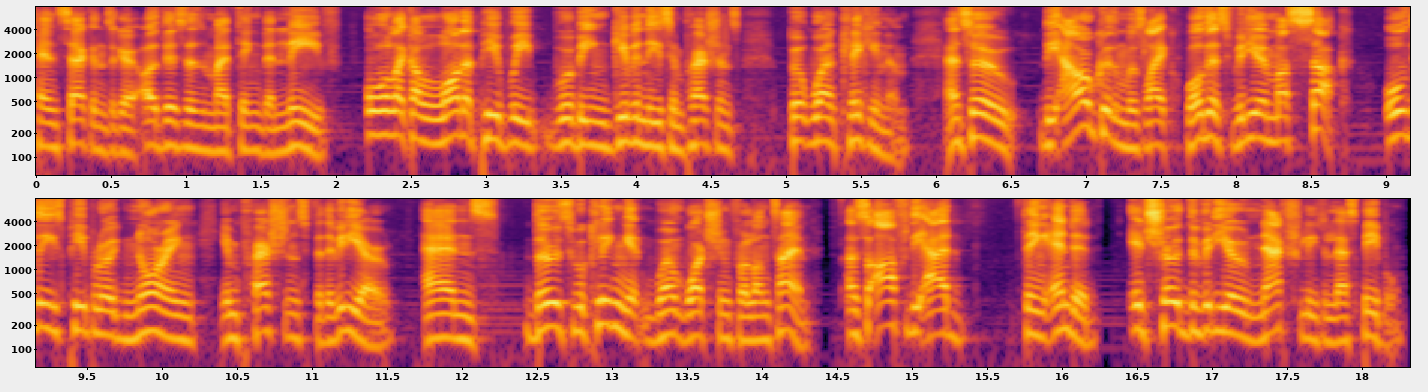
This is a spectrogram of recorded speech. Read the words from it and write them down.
10 seconds and go, oh, this isn't my thing, then leave. Or like a lot of people were being given these impressions, but weren't clicking them. And so the algorithm was like, well, this video must suck all these people are ignoring impressions for the video, and those who were clicking it weren't watching for a long time. And so after the ad thing ended, it showed the video naturally to less people.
